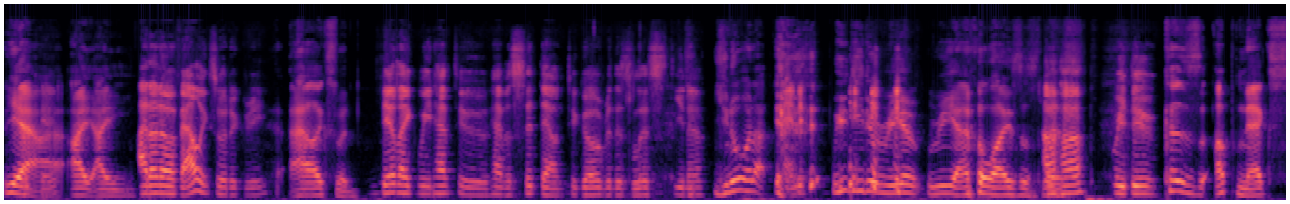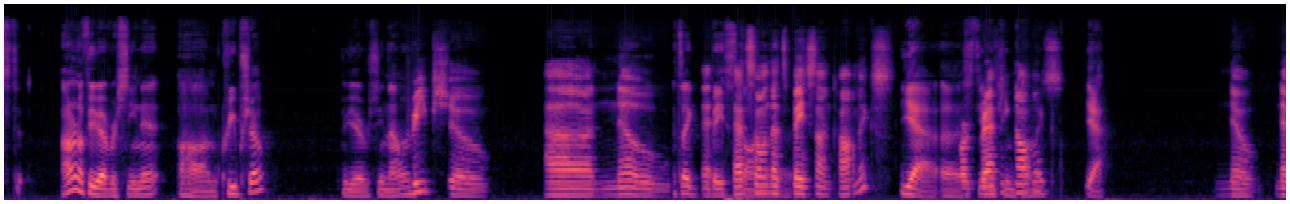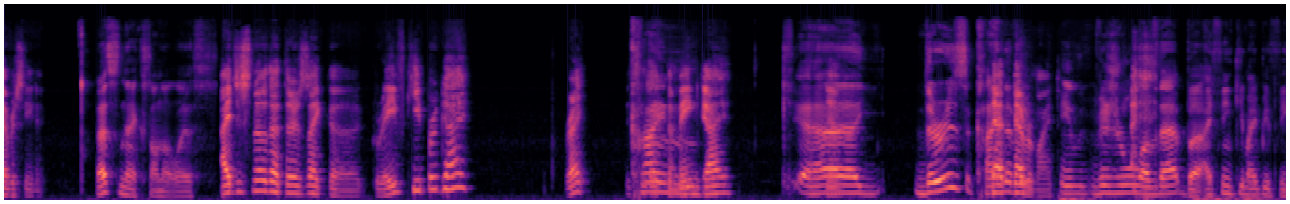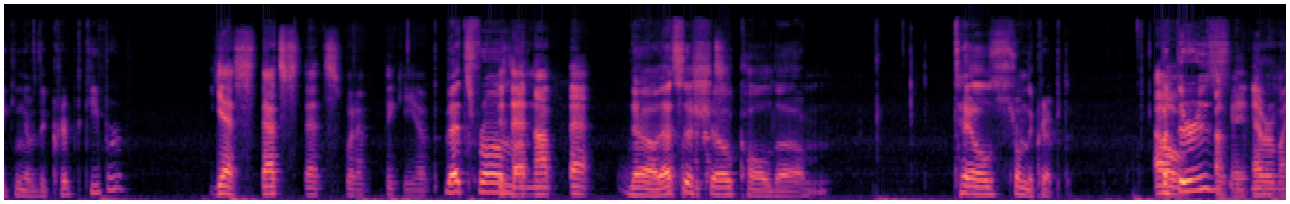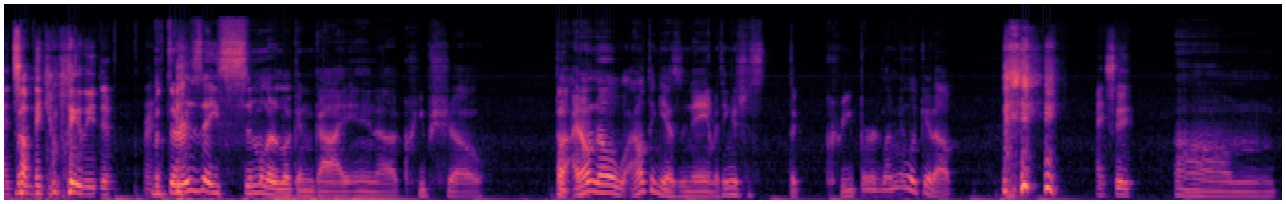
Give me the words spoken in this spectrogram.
Yeah, Okay. I I I don't know if Alex would agree. Alex would feel like we'd have to have a sit down to go over this list, you know? You know what? I, we need to re reanalyze this list. Uh huh. We do. Because up next, I don't know if you've ever seen it. Um, Creep Show. Have you ever seen that one? Creep Show. Uh, no. It's like That- based. that's on, the one that's uh, based on comics Yeah, uh, or Stephen graphic King novels. comics. Yeah. No, never seen it. That's next on the list. I just know that there's like a gravekeeper guy, right? Is he like the main guy? Uh, there is kind Ne- of never a, mind. a visual of that, but I think you might be thinking of the Crypt Keeper. Yes, that's that's what I'm thinking of. That's from Is that not that? no, that's a something else? show called um, Tales from the Crypt. Oh, But there is okay. Never mind. Something completely different. But there is a similar looking guy in a creep show. But I don't know. I don't think he has a name. I think it's just the creeper. Let me look it up. I see. Um.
